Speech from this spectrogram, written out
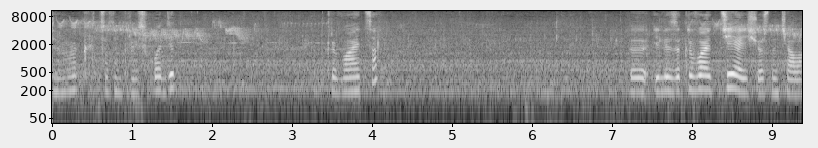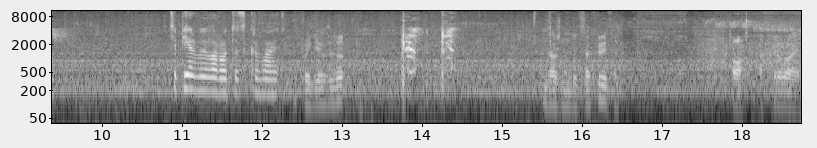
Так, что там происходит? Открывается. Э, Или закрывают те еще сначала. Те первые ворота закрывают. По идее уже до- должно быть закрыто. О, открывает.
